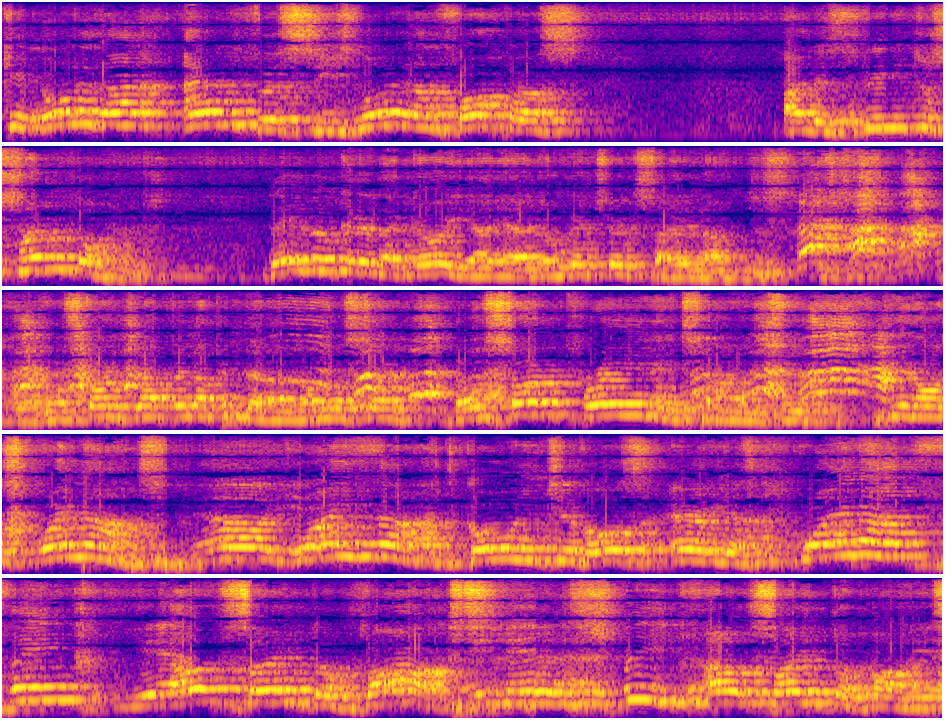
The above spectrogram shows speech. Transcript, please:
que no le dan énfasis, no le dan focus al Espíritu Santo. They look at it like, oh yeah, yeah, don't get too excited now. Just, just don't start jumping up and down. Don't start, don't start praying in tongues. You know, why not? Oh, yes. Why not go into those areas? Why not think Yeah. outside the box Amen. and speak outside the box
